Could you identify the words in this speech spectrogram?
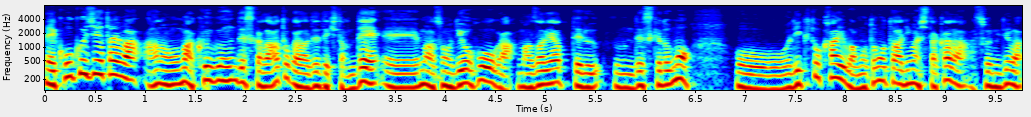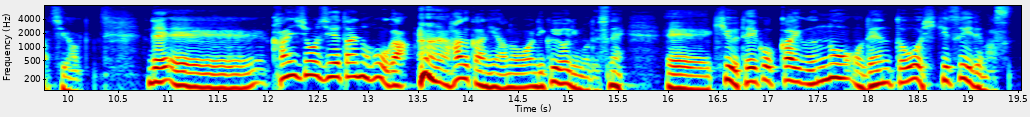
えー、航空自衛隊はあの、まあ、空軍ですから後から出てきたんで、えーまあ、その両方が混ざり合ってるんですけども陸と海はもともとありましたからそういう意味では違うと。で、えー、海上自衛隊の方が はるかにあの陸よりもですね、えー、旧帝国海軍の伝統を引き継いでます。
